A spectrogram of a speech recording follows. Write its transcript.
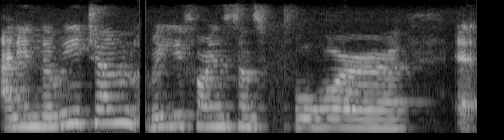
And in the region, really, for instance, for uh,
